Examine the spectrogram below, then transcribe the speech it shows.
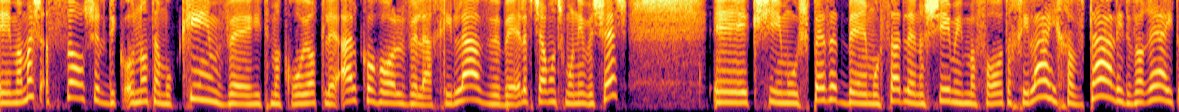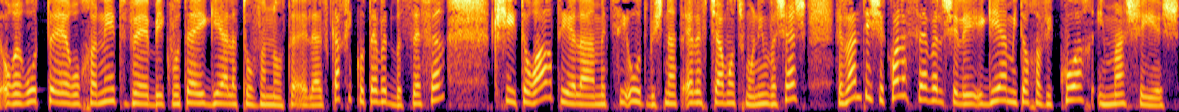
ממש עשור של דיכאונות עמוקים והתמכרויות לאלכוהול ולאכילה, וב-1986, uh, כשהיא מאושפזת במוסד לנשים עם הפרעות אכילה, היא חוותה לדבריה התעוררות רוחנית ובעקבותיה הגיעה לתובנות האלה. אז כך היא כותבת בספר, כשהתעוררה כשחזרתי אל המציאות בשנת 1986, הבנתי שכל הסבל שלי הגיע מתוך הוויכוח עם מה שיש.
